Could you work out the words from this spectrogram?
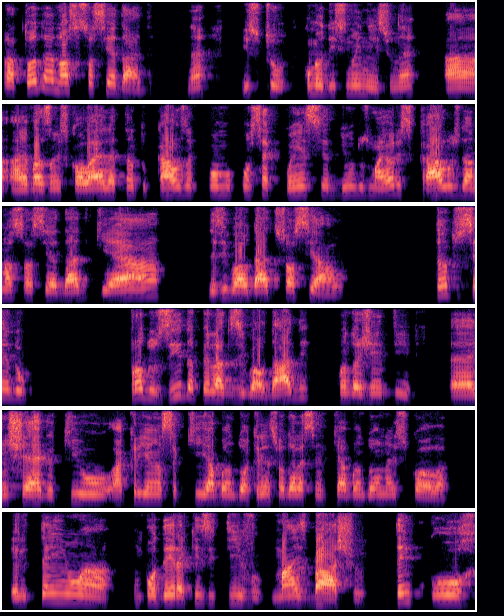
para toda a nossa sociedade, né? Isso, como eu disse no início, né? A, a evasão escolar é tanto causa como consequência de um dos maiores calos da nossa sociedade, que é a desigualdade social. Tanto sendo produzida pela desigualdade, quando a gente é, enxerga que o, a criança que abandona, a criança ou adolescente que abandona a escola, ele tem uma, um poder aquisitivo mais baixo, tem cor,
